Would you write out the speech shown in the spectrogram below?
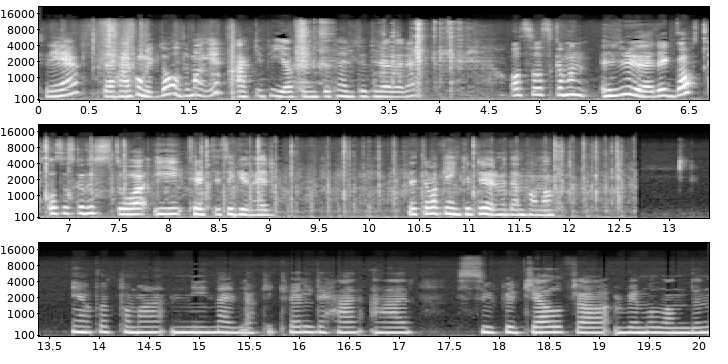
Tre. Det her kommer ikke til å holde til mange. Er ikke Pia flink til å telle til tre, dere? Og så skal man røre godt, og så skal det stå i 30 sekunder. Dette var ikke enkelt å gjøre med den hånda. Jeg har tatt på meg ny neglelakk i kveld. Det her er Super Gel fra Rimmel London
